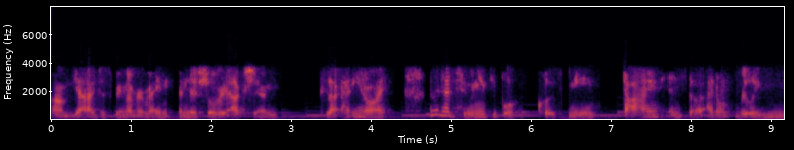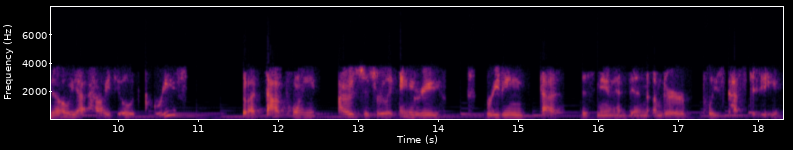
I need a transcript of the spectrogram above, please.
um, yeah, I just remember my initial reaction because I, you know, I haven't had too many people close to me die, and so I don't really know yet how I deal with grief. So at that point, I was just really angry reading that this man had been under police custody.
